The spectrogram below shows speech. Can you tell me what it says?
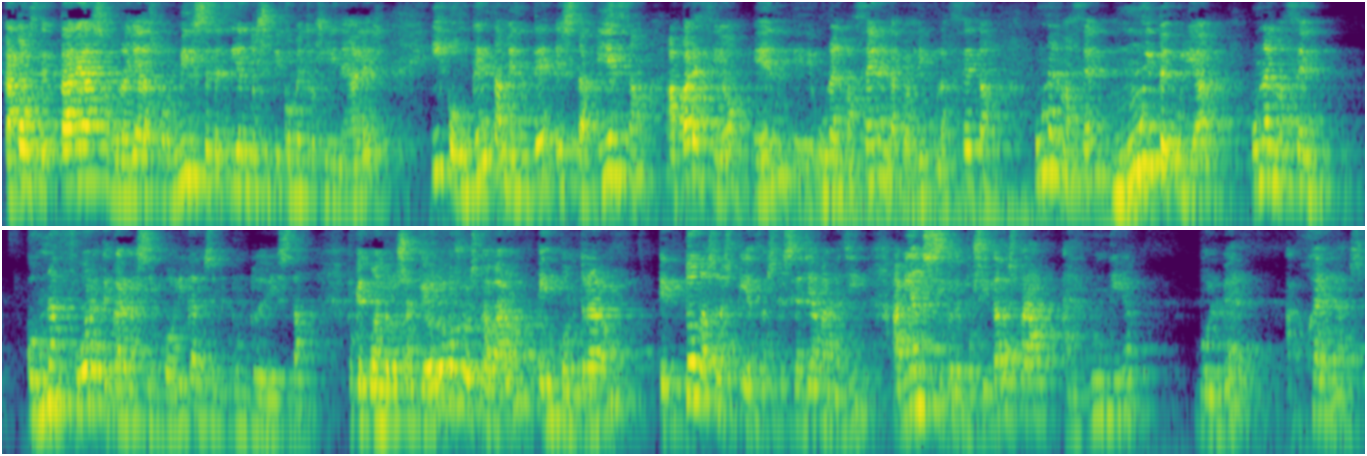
14 hectáreas amuralladas por 1.700 y pico metros lineales y concretamente esta pieza apareció en eh, un almacén en la cuadrícula Z, un almacén muy peculiar, un almacén con una fuerte carga simbólica desde mi punto de vista, porque cuando los arqueólogos lo excavaron encontraron que todas las piezas que se hallaban allí habían sido depositadas para algún día volver a cogerlas.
